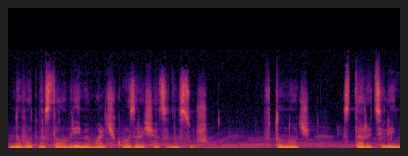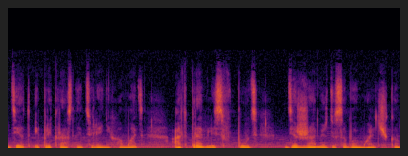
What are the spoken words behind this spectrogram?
Но вот настало время мальчику возвращаться на сушу. В ту ночь старый тюлень-дед и прекрасная тюлениха-мать отправились в путь, держа между собой мальчика.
